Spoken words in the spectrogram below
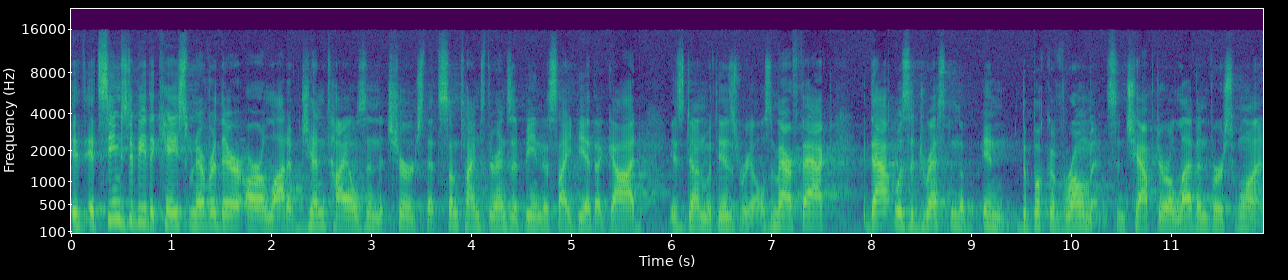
it, it, seems to be the case whenever there are a lot of Gentiles in the church that sometimes there ends up being this idea that God is done with Israel. As a matter of fact, that was addressed in the, in the book of Romans in chapter 11, verse 1.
